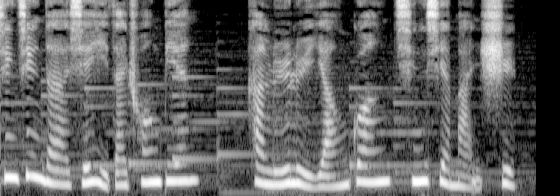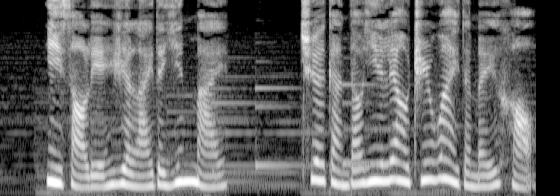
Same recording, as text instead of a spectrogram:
静静地斜倚在窗边，看缕缕阳光倾泻满室，一扫连日来的阴霾，却感到意料之外的美好。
